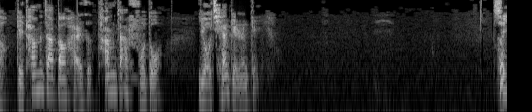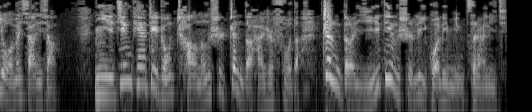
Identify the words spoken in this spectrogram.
啊，给他们家当孩子，他们家福多，有钱给人给。所以我们想一想，你今天这种场能是正的还是负的？正的一定是利国利民、自然利己；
